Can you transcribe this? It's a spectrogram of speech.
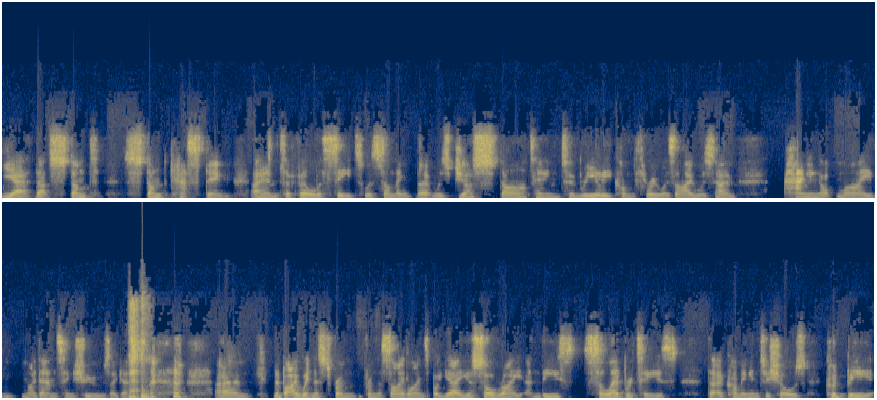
Yeah, that stunt stunt casting um, to fill the seats was something that was just starting to really come through as I was um, hanging up my my dancing shoes, I guess. um, but I witnessed from from the sidelines. But yeah, you're so right. And these celebrities that are coming into shows could be,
